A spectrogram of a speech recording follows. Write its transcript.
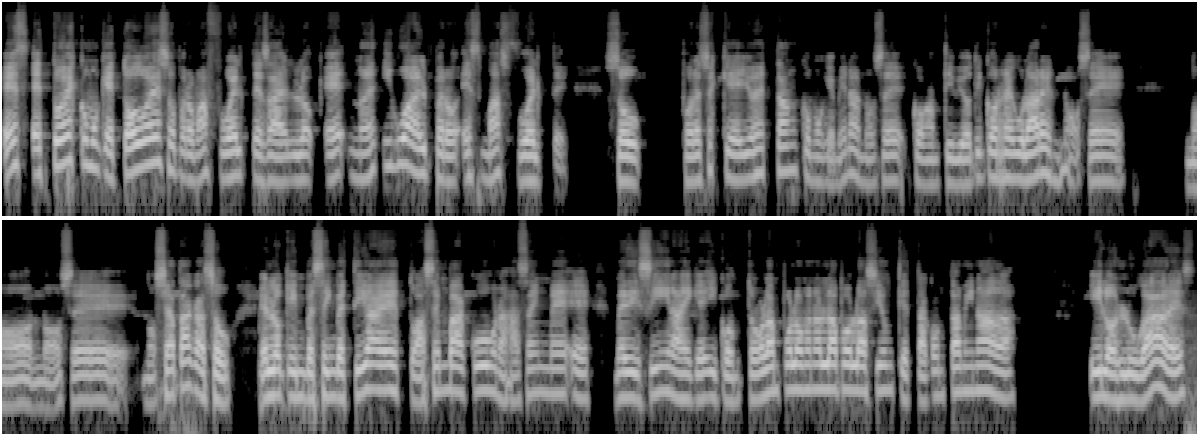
Es, esto es como que todo eso, pero más fuerte, sea, lo, es- no es igual, pero es más fuerte. So, por eso es que ellos están como que, mira, no sé, con antibióticos regulares no se, no, no se, no se ataca. So, en lo que se investiga esto, hacen vacunas, hacen eh, medicinas y, que, y controlan por lo menos la población que está contaminada y los lugares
